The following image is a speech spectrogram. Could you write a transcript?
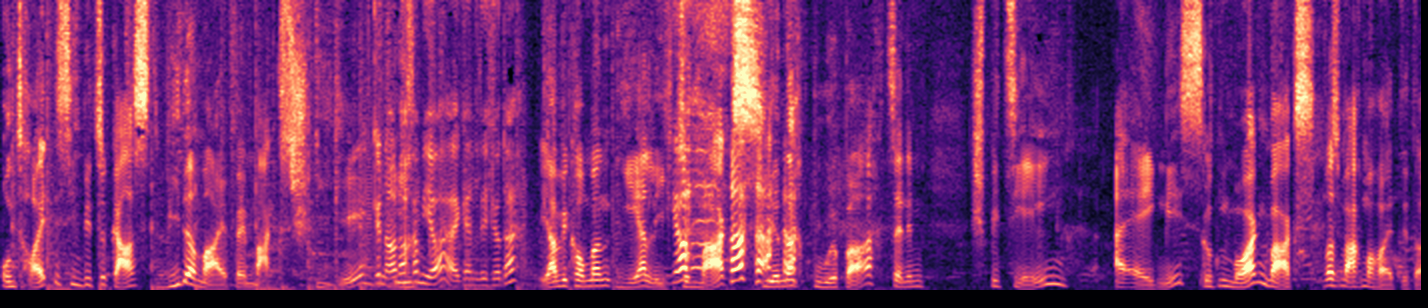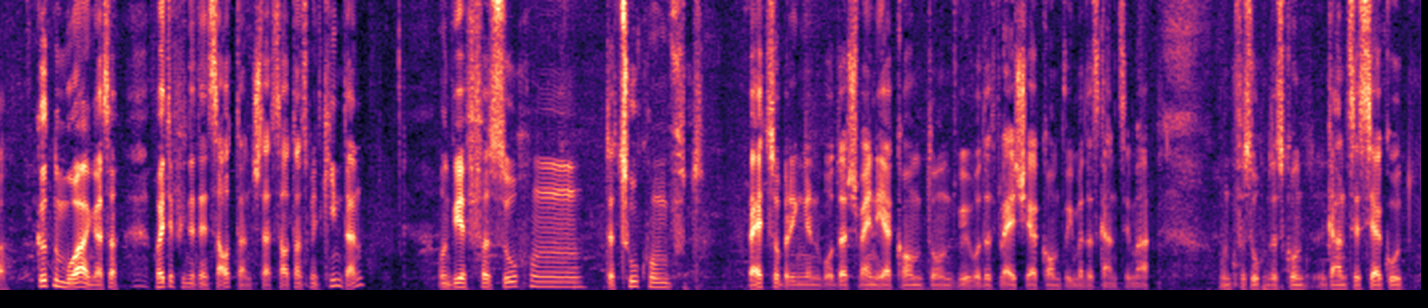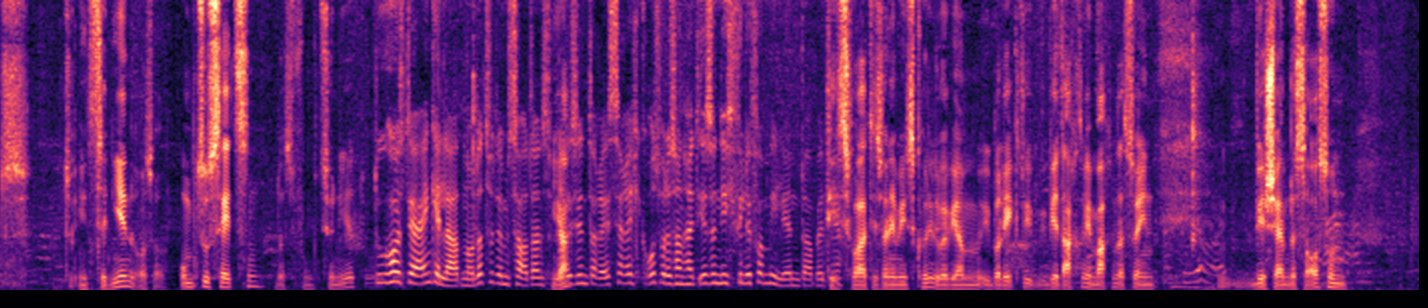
und heute sind wir zu Gast wieder mal bei Max Stiegel. Genau nach einem Jahr eigentlich, oder? Ja, wir kommen jährlich ja. zu Max hier nach Burbach, zu einem speziellen Ereignis. Guten Morgen, Max. Was machen wir heute da? Guten Morgen. Also heute findet ein Sautanz statt, Sautanz mit Kindern. Und wir versuchen der Zukunft beizubringen, wo das Schwein herkommt und wo das Fleisch herkommt, wie man das Ganze macht. Und versuchen das Ganze sehr gut zu inszenieren, also umzusetzen. Das funktioniert. Du hast ja eingeladen, oder? Zu dem Sautanz. Ja. War das Interesse recht groß, weil da sind halt irrsinnig viele Familien da bei dir. Das war, das war nämlich skurril, weil wir haben überlegt, wir dachten, wir machen das so in, wir schreiben das aus und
